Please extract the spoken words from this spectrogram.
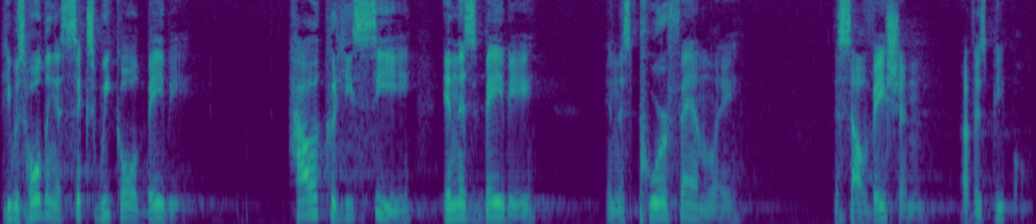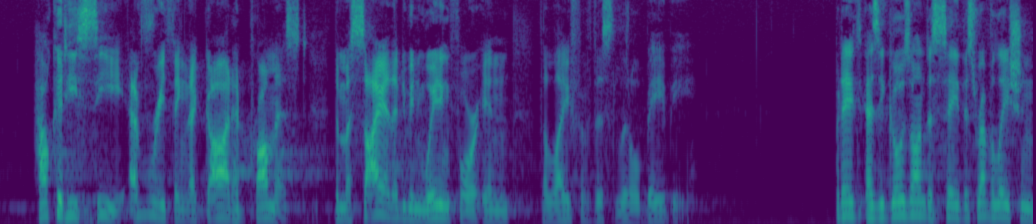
He was holding a six week old baby. How could he see in this baby, in this poor family, the salvation of his people? How could he see everything that God had promised, the Messiah that he'd been waiting for in the life of this little baby? But as he goes on to say, this revelation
